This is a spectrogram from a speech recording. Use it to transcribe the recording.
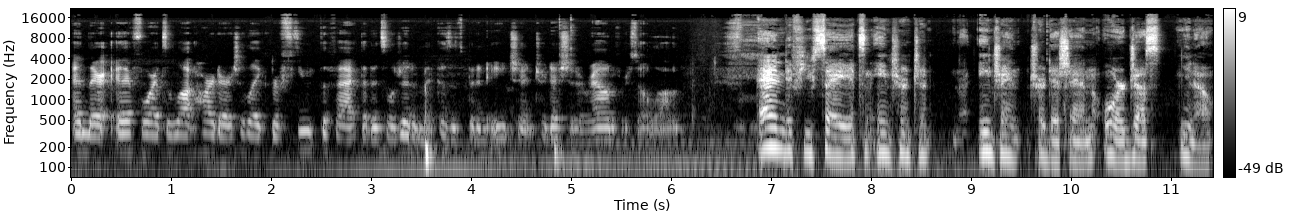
and there, therefore it's a lot harder to like refute the fact that it's legitimate because it's been an ancient tradition around for so long. And if you say it's an ancient tra- ancient tradition or just you know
